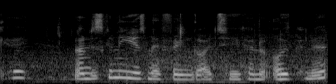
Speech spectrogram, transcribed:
Okay, I'm just going to use my finger to kind of open it.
